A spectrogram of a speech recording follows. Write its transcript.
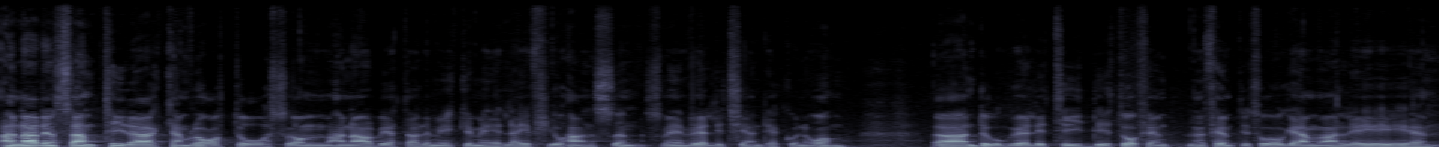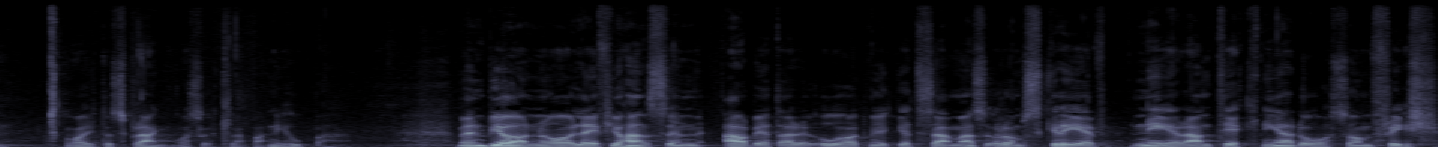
han hade en samtida kamrat då som han arbetade mycket med, Leif Johansen, som är en väldigt känd ekonom. Han dog väldigt tidigt, då, 52 år gammal, i, eh, var ute och sprang och så klappade han ihop. Men Björn och Leif Johansen arbetade oerhört mycket tillsammans och de skrev ner anteckningar då som Frisch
